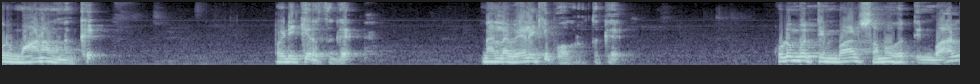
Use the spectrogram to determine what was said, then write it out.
ஒரு மாணவனுக்கு படிக்கிறதுக்கு நல்ல வேலைக்கு போகிறதுக்கு குடும்பத்தின்பால் சமூகத்தின்பால்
